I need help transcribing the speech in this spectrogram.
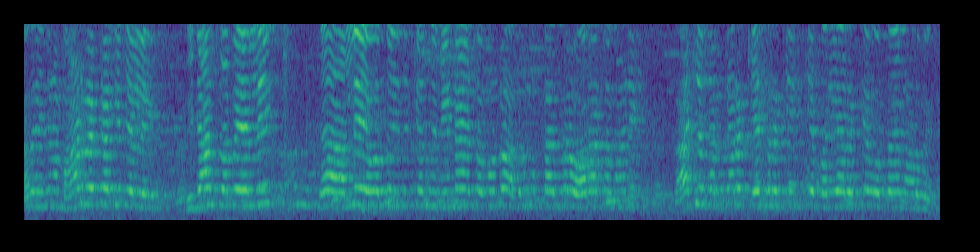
ಆದರೆ ಇದನ್ನ ಮಾಡಬೇಕಾಗಿದೆ ಅಲ್ಲಿ. ವಿಧಾನಸಭೆಯಲ್ಲಿ ಅಲ್ಲಿ ಒಂದು ಇದಕ್ಕೆ ಒಂದು ನಿರ್ಣಯ ತಗೊಂಡು ಅದ್ರ ಮುಖಾಂತರ ಹೋರಾಟ ಮಾಡಿ ರಾಜ್ಯ ಸರ್ಕಾರ ಕೇಂದ್ರಕ್ಕೆ ಇದಕ್ಕೆ ಪರಿಹಾರಕ್ಕೆ ಒತ್ತಾಯ ಮಾಡಬೇಕು.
